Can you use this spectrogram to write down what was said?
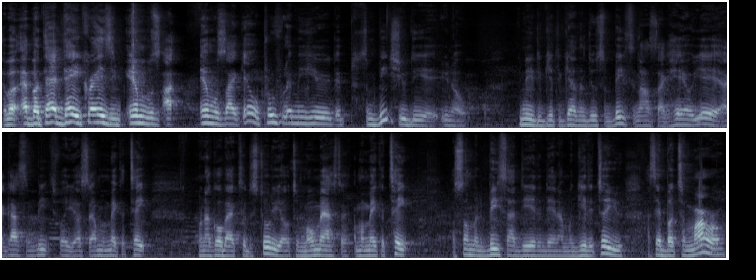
but uh, but that day, crazy. M was I, M was like, "Yo, Proof, let me hear some beats you did. You know, you need to get together and do some beats." And I was like, "Hell yeah, I got some beats for you." I said, "I'm gonna make a tape when I go back to the studio to Mo Master. I'm gonna make a tape of some of the beats I did, and then I'm gonna get it to you." I said, "But tomorrow,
